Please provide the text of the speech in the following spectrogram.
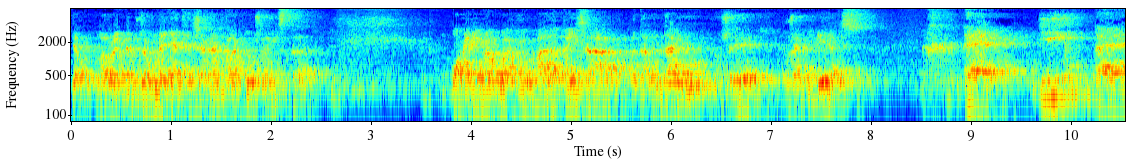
l'haurem de posar una lletra gegant per a punts de vista. O haver una guàrdia urbana paisà de tant en tant, no sé, posem idees. Eh, I eh,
